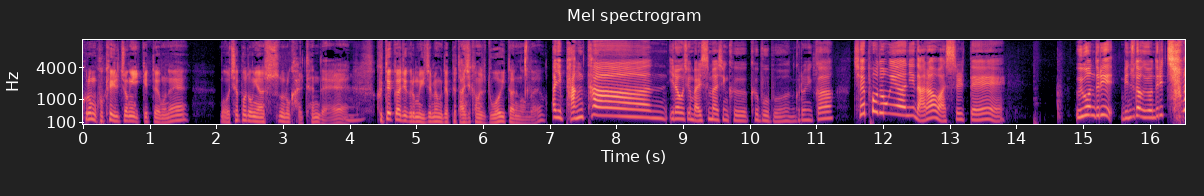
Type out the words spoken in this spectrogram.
그럼 국회 일정이 있기 때문에 뭐 체포동의안 수순으로 갈 텐데 음. 그때까지 그러면 이재명 대표 단식하면서 누워 있다는 건가요? 아니 방탄이라고 지금 말씀하신 그그 그 부분 그러니까 체포동의안이 날아왔을 때 의원들이 민주당 의원들이 차마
